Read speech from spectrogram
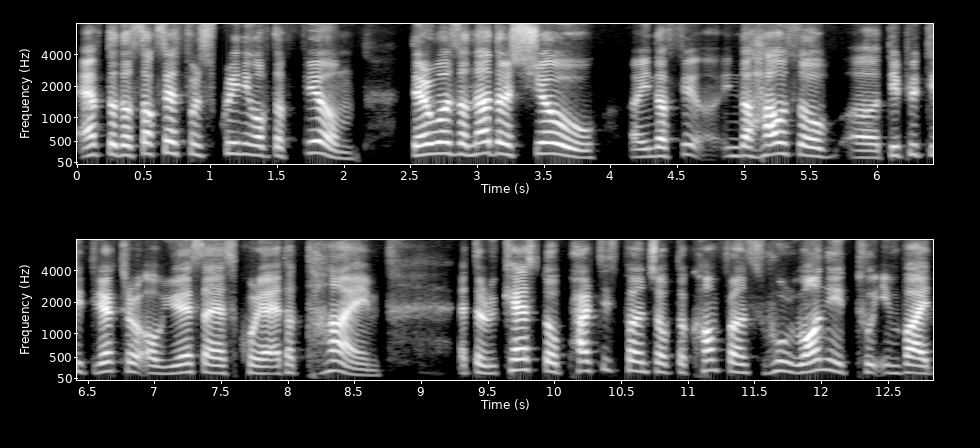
After the successful screening of the film, there was another show uh, in the in the house of uh, deputy director of USIS Korea at the time, at the request of participants of the conference who wanted to invite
